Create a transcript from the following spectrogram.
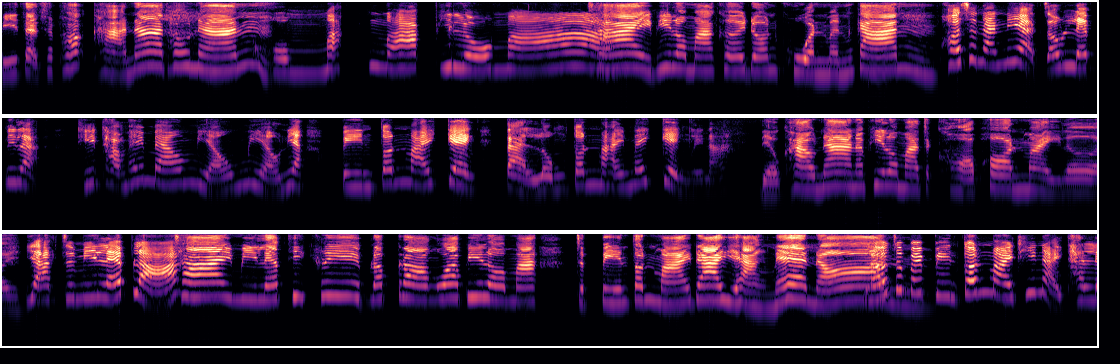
มีแต่เฉพาะขาหน้าเท่านั้นคมมากมากๆพี่โลมา ใช่ พี่เรามาเคยโดนข่วนเหมือนกัน เพราะฉะนั้นเนี่ยเจ้าเล็บนี่แหละ ที่ทำให้แมวเหมียวเหมียวเนี่ย ปีนต้นไม้เก่ง แต่ลงต้นไม้ไม่เก่งเลยนะ เดี๋ยวคราวหน้านะพี่เรามาจะขอพรใหม่เลย อยากจะมีเล็บเหรอ ใช่ มีเล็บที่ครีบรับรองว่าพี่โลมาจะปีนต้นไม้ได้อย่างแน่นอน แล้วจะไปปีนต้นไม้ที่ไหนทะเล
